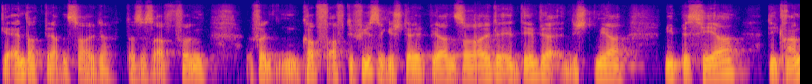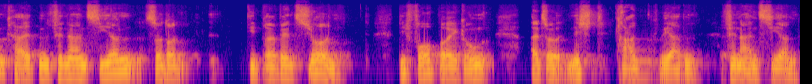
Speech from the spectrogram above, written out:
geändert werden sollte, dass es auf von, von Kopf auf die Füße gestellt werden sollte, indem wir nicht mehr wie bisher die Krankheiten finanzieren, sondern die Prävention, die Vorbeugung, also nicht krank werden, finanzieren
